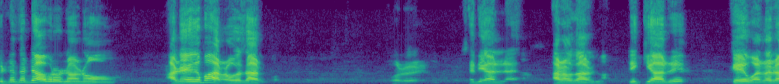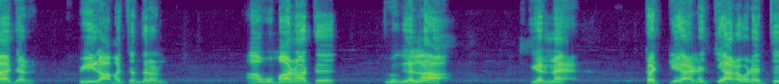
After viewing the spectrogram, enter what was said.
கிட்டத்தட்ட அவரும் நானும் அநேகமாக அறுபதாக இருக்கும். ஒரு சரியா இல்லை. அறுபதாக இருக்கும் TKR K. Vararajan P. Ramachandran Umanath Umanath. இவங்க எல்லாம் என்னை கட்டி அணைச்சி அரவணைத்து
